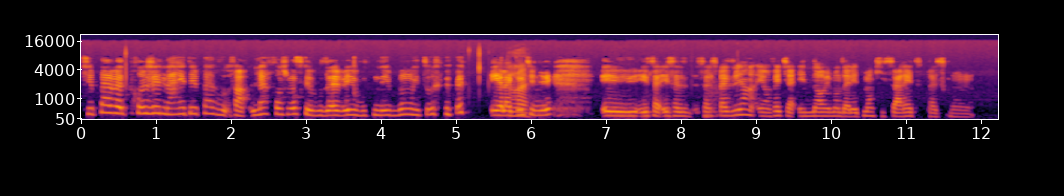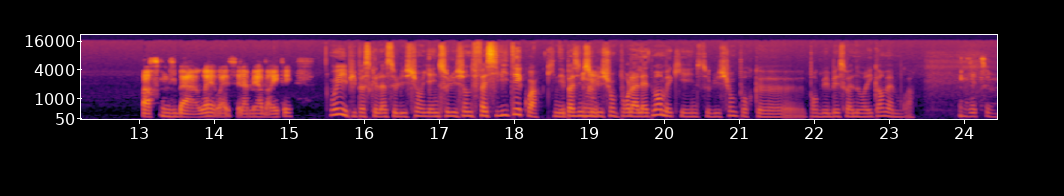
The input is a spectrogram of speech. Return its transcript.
c'est pas votre projet, n'arrêtez pas. Vous... Enfin là, franchement, ce que vous avez, vous tenez bon et tout. et elle a continué. Et, et, ça, et ça, ça, se passe bien. Et en fait, il y a énormément d'allaitements qui s'arrêtent parce qu'on parce qu'on dit bah ouais ouais c'est la merde d'arrêter. Oui, et puis parce que la solution, il y a une solution de facilité, quoi, qui n'est pas une solution pour l'allaitement, mais qui est une solution pour que, pour que bébé soit nourri quand même, quoi. Exactement.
